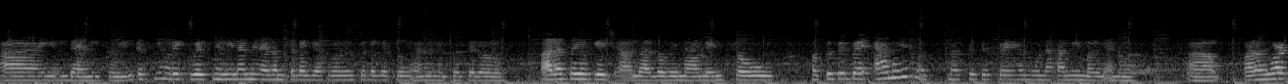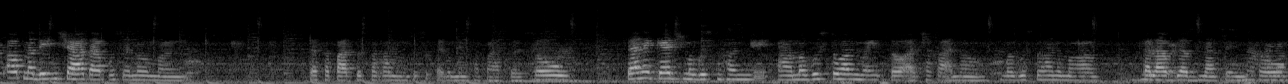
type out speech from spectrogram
ah yung belly ko. Yung kasi yung request niya, hindi namin alam talaga kung ano talaga tong ano na to. Pero para sa yung cage, ah, gagawin namin. So, magpe-prepare, ano yun, mag- magpe-prepare na muna kami mag ano, ah, parang workout na din siya. Tapos ano, mag, sa sapatos na kami, susuot kami ng sapatos. So, sana Kedge, magustuhan mo, ah, magustuhan mo ito at saka ano, magustuhan ng mga kalablab natin. So,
